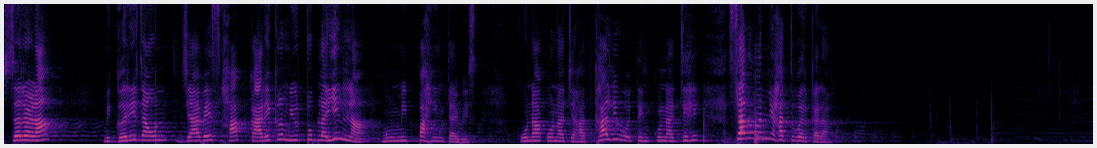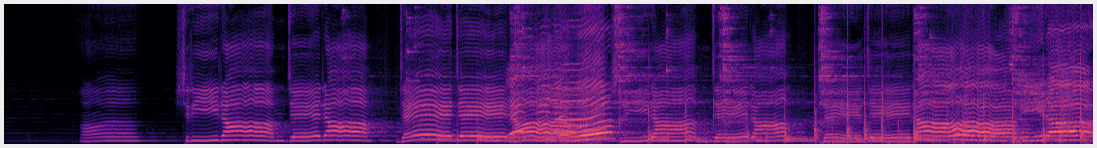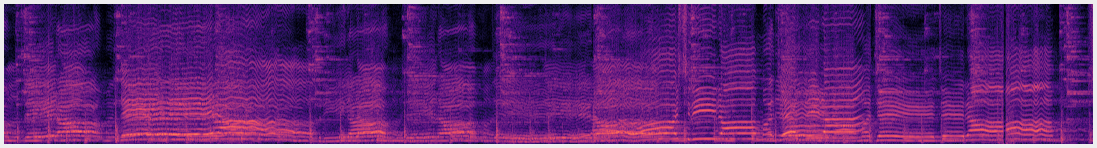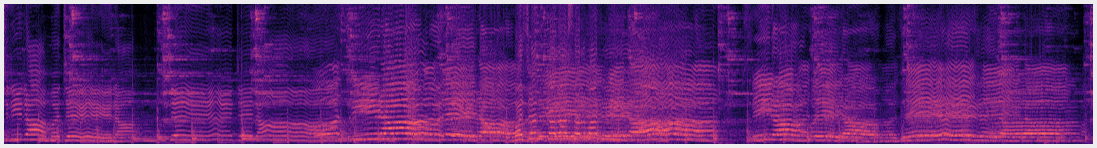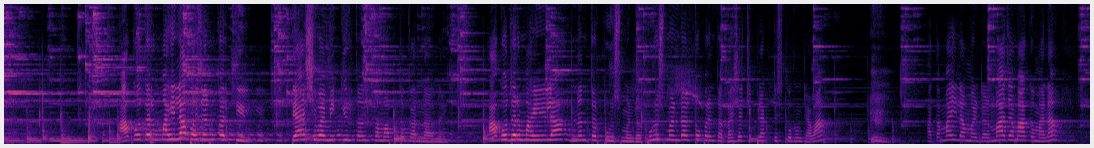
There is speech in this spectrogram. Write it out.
सरळा मी घरी जाऊन ज्यावेळेस हा कार्यक्रम यूट्यूबला येईल ना मग मी पाहीन त्यावेळेस. कोणा कोणाचे हात खाली होते कुणाचे सर्वांनी हात वर करा. श्रीराम जय राम जय जय राम. त्याशिवाय मी कीर्तन समाप्त करणार नाही. अगोदर महिला नंतर पुरुष मंडळ. पुरुष मंडळ तोपर्यंत घशाची प्रॅक्टिस करून ठेवा. आता महिला मंडळ माझ्या माग म्हणा.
